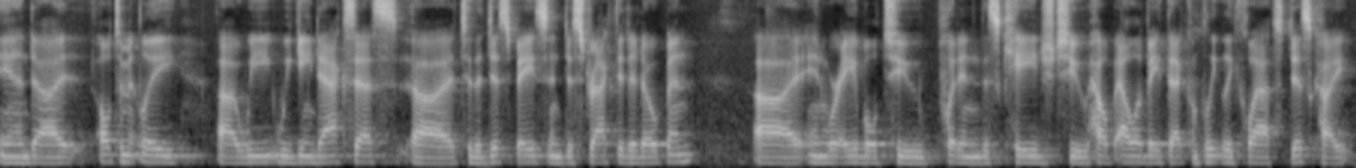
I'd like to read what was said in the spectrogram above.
And uh, ultimately, uh, we, we gained access uh, to the disk space and distracted it open. Uh, And were able to put in this cage to help elevate that completely collapsed disc height.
